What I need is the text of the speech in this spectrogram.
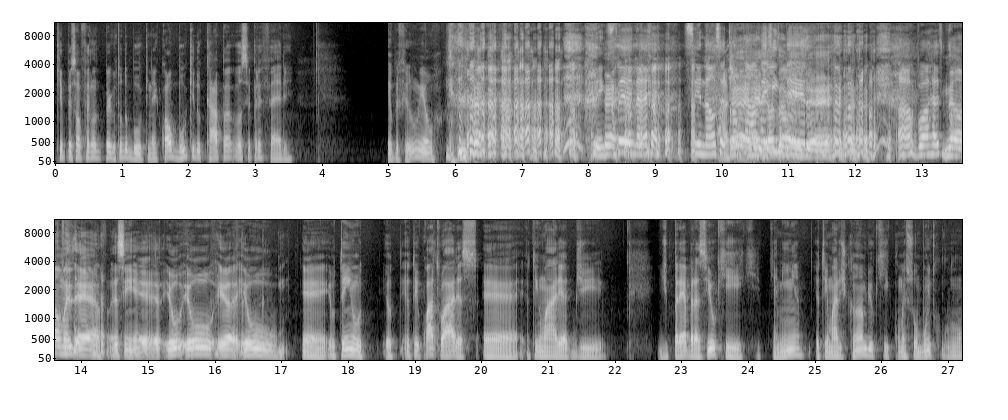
que o pessoal falou- perguntou do book, né? Qual book do capa você prefere? Eu prefiro o meu. Tem que ser, né? Senão você Acho- tocava É, exatamente, inteiro. é. ah, boa resposta. Não, mas é, assim, é, eu, eu, eu, eu, é, eu tenho eu, eu tenho quatro áreas. é, eu tenho uma área de, de pré-Brasil, que, que, que é minha. Eu tenho uma área de câmbio, que começou muito com,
